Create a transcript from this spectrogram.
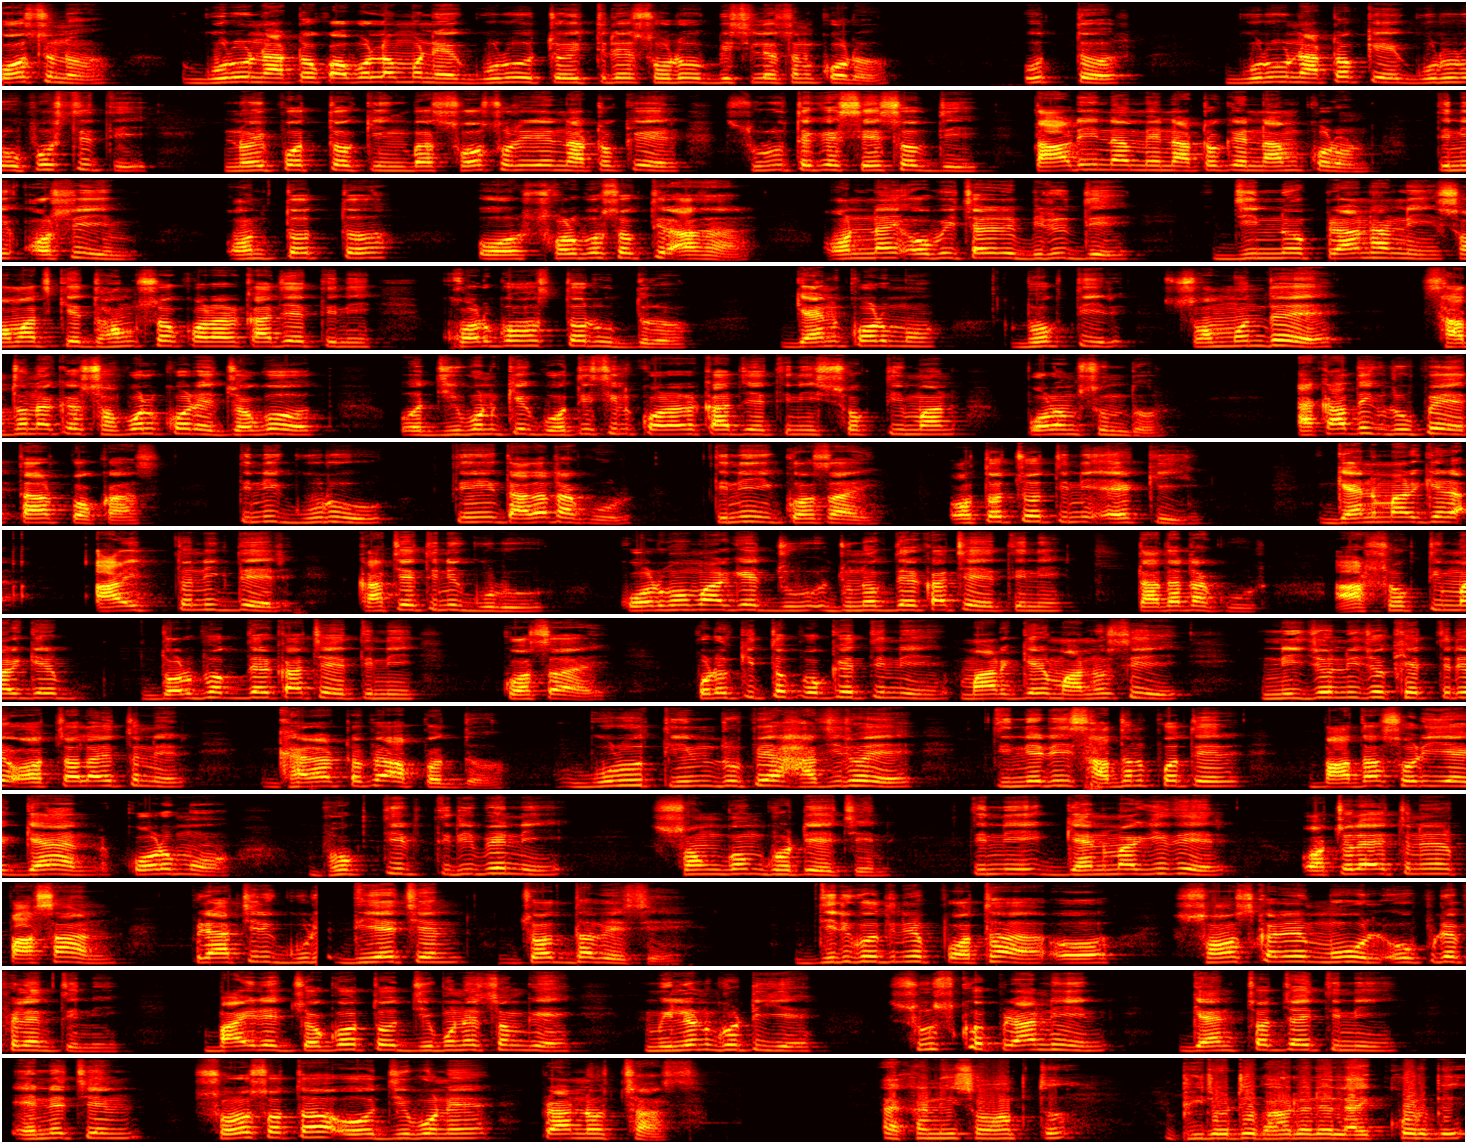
প্রশ্ন, গুরু নাটক অবলম্বনে গুরু চরিত্রের স্বরূপ বিশ্লেষণ করো। উত্তর, গুরু নাটকে গুরুর উপস্থিতি, নৈপথ্য কিংবা সশরীরে নাটকের শুরু থেকে শেষ অবধি তারই নামে নাটকের নামকরণ। তিনি অসীম, অন্তত্ব ও সর্বশক্তির আধার। অন্যায় অবিচারের বিরুদ্ধে জীর্ণ প্রাণহানি সমাজকে ধ্বংস করার কাজে তিনি খড়গহস্ত রুদ্র। জ্ঞানকর্ম, ভক্তির সম্বন্ধে সাধনাকে সফল করে জগৎ ও জীবনকে গতিশীল করার কাজে তিনি শক্তিমান, পরম সুন্দর। একাধিক রূপে তার প্রকাশ। তিনি গুরু, তিনি দাদা ঠাকুর, তিনি গোসাই, অথচ তিনি একই। জ্ঞানমার্গের আয়ত্তনিকদের কাছে তিনি গুরু কর্মমার্গের জুনকদের কাছে তিনি দাদা ঠাকুর, আর শক্তিমার্গের দর্ভকদের কাছে তিনি কষায় প্রকৃতপক্ষে তিনি মার্গের মানুষই নিজ নিজ ক্ষেত্রে অচলায়তনের ঘেরাটোপে আবদ্ধ। গুরু তিন রূপে হাজির হয়ে তিনেরই সাধন পথের বাধা সরিয়ে জ্ঞান, কর্ম, ভক্তির ত্রিবেণী সঙ্গম ঘটিয়েছেন। তিনি জ্ঞানমাগীদের অচলায়তনের পাষাণ প্রাচীর গুড়ি দিয়েছেন যোদ্ধাবেশে। দীর্ঘদিনের প্রথা ও সংস্কারের মূল উপড়ে ফেলেন তিনি। বাইরে জগৎ ও জীবনের সঙ্গে মিলন ঘটিয়ে শুষ্ক প্রাণহীন জ্ঞানচর্যায় তিনি এনেছেন সরসতা ও জীবনে প্রাণোচ্ছ্বাস। এখানেই সমাপ্ত। ভিডিওটি ভালো লাগলে লাইক করবে।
